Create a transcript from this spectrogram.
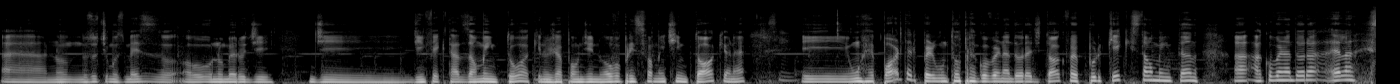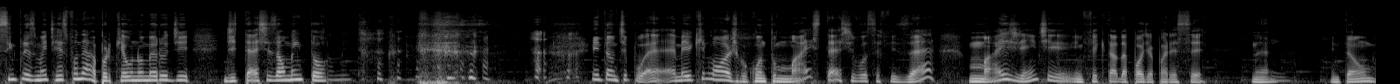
Ah, no- nos últimos meses o, o número de, de, de infectados aumentou aqui no Japão de novo, principalmente em Tóquio, né? Sim. E um repórter perguntou para a governadora de Tóquio falou, por que, que está aumentando. A, a governadora ela simplesmente respondeu: ah, porque o número de, de testes aumentou. Aumentou. Então, tipo, é, é meio que lógico: quanto mais testes você fizer, mais gente infectada pode aparecer. Né? Sim. Então,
